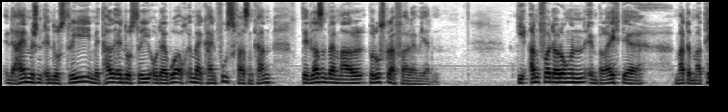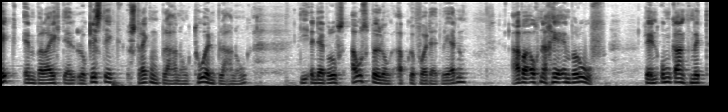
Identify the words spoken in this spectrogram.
in der heimischen Industrie, Metallindustrie oder wo auch immer keinen Fuß fassen kann, den lassen wir mal Berufskraftfahrer werden. Die Anforderungen im Bereich der Mathematik, im Bereich der Logistik, Streckenplanung, Tourenplanung, die in der Berufsausbildung abgefordert werden, aber auch nachher im Beruf. Den Umgang mit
